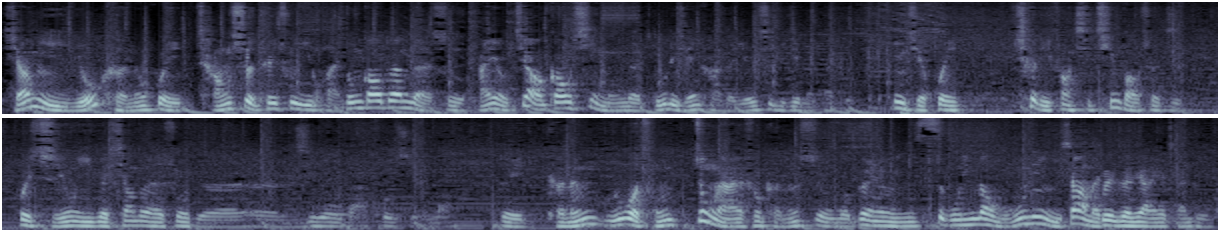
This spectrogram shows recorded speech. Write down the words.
小米有可能会尝试推出一款中高端的，是含有较高性能的独立显卡的游戏笔记本产品，并且会彻底放弃轻薄设计，会使用一个相对来说的呃机位板后持的。对，可能如果从重量来说，可能是我个人认为四公斤到五公斤以上的规格这样一个产品吧。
